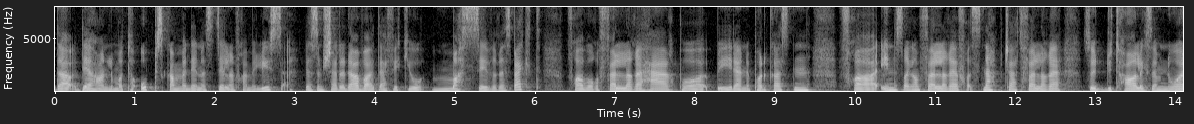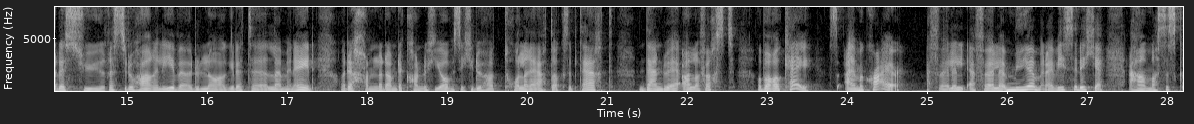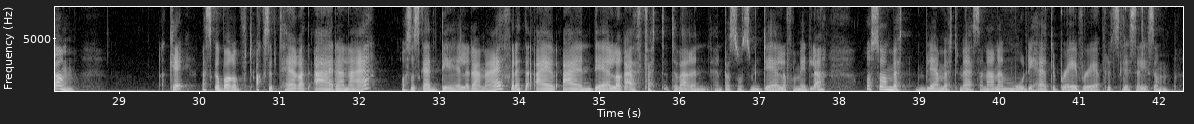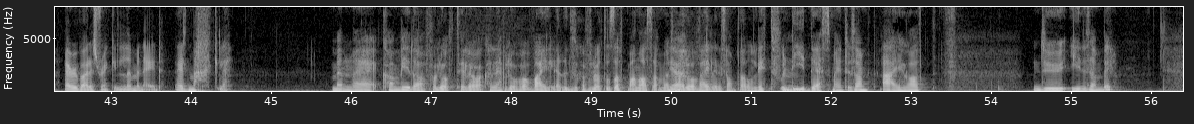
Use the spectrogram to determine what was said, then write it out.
det handler om å ta opp skammen din og stille den frem i lyset. Det som skjedde da, var at jeg fikk jo massiv respekt fra våre følgere her på, i denne podkasten, fra Instagram-følgere, fra Snapchat-følgere. Så du tar liksom noe av det sureste du har i livet, og du lager det til lemonade. Og det handler om, det kan du ikke gjøre hvis ikke du har tolerert og akseptert den du er aller først. Og bare OK, so I'm a crier. Jeg føler, jeg føler mye, men jeg viser det ikke. Jeg har masse skam. OK, jeg skal bare akseptere at jeg er den jeg er, og så skal jeg dele den jeg er, for dette er, er en deler. Jeg er født til å være en, en person som deler og formidler. Og så møtt, blir jeg møtt med sånn modighet og bravery, og plutselig så er liksom Everybody's drinking lemonade. Det er helt merkelig. Men eh, kan vi da få lov til å Kan jeg få lov å veilede Du skal få lov til å stoppe meg nå, altså, men ja. å veilede samtalen litt. Fordi mm. det som er interessant, er jo at du i desember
